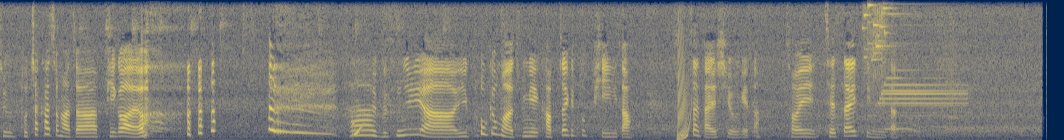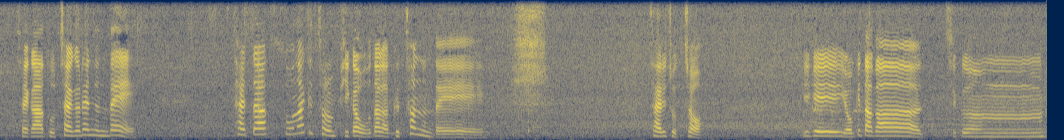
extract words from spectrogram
지금 도착하자마자 비가 와요. 아, 무슨 일이야. 이 폭염 와중에 갑자기 또 비다. 진짜 날씨 요게다. 저희 제 사이트입니다. 제가 도착을 했는데 살짝 소나기처럼 비가 오다가 그쳤는데 자리 좋죠? 이게 여기다가 지금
